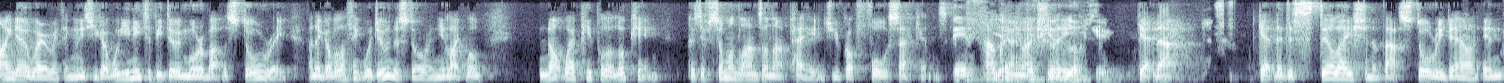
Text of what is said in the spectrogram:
I know where everything. And you go, well, you need to be doing more about the story. And they go, well, I think we're doing the story. And you're like, well, not where people are looking. Because if someone lands on that page, you've got four seconds. If, How can yeah, you actually get that get the distillation of that story down in,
